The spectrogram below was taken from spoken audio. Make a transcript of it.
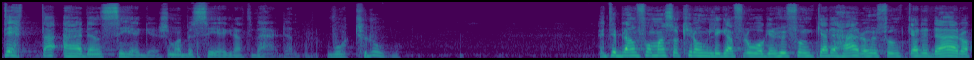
Detta är den seger som har besegrat världen. Vår tro. Vet, ibland får man så krångliga frågor. Hur funkar det här och hur funkar det där? Och,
